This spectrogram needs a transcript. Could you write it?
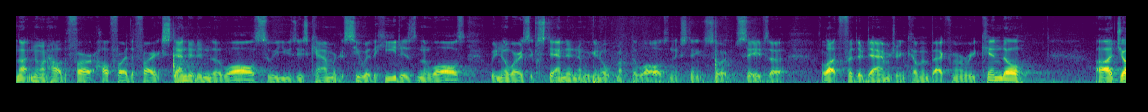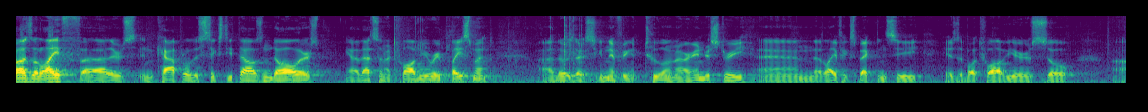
not knowing how the fire, how far the fire extended into the walls, so we use these cameras to see where the heat is in the walls. We know where it's extended, and we can open up the walls and extinguish, so it saves a, a lot further damage than coming back from a rekindle. Uh, Jaws of Life, uh, there's, in capital, there's sixty thousand dollars. Yeah, that's on a twelve-year replacement. Uh, those are a significant tool in our industry, and the life expectancy is about twelve years, so, uh,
